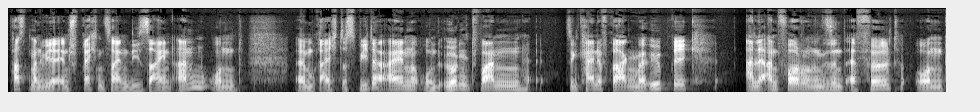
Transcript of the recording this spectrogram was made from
passt man wieder entsprechend sein Design an und ähm, reicht es wieder ein und irgendwann sind keine Fragen mehr übrig, alle Anforderungen sind erfüllt und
